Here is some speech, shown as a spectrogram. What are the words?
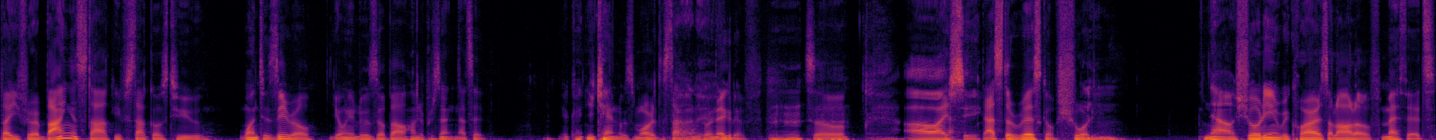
But if you're buying a stock, if stock goes to one to zero, you only lose about hundred percent. That's it. You can you can't lose more. The stock Got won't go negative. So. Oh, I see. That's the risk of shorting. Now, shorting requires a lot of methods,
